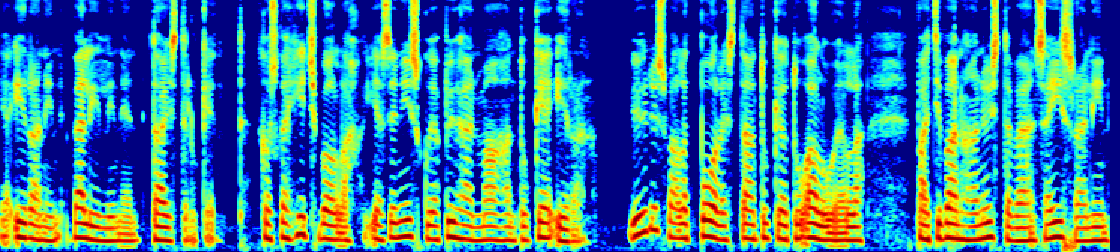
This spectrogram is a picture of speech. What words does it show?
ja Iranin välillinen taistelukenttä, koska Hezbollah ja sen iskuja pyhän maahan tukee Iran. Yhdysvallat puolestaan tukeutuu alueella paitsi vanhaan ystäväänsä Israeliin,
